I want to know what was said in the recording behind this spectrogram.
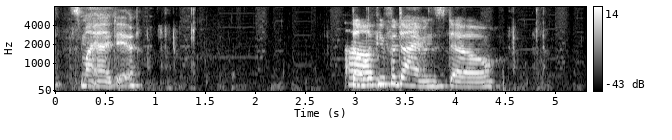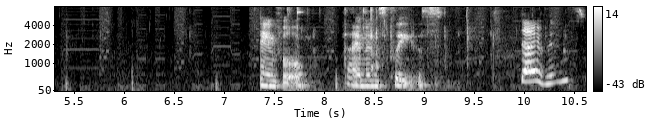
It's my idea. Still Um, looking for diamonds, though. Painful. Diamonds, please. diamonds.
